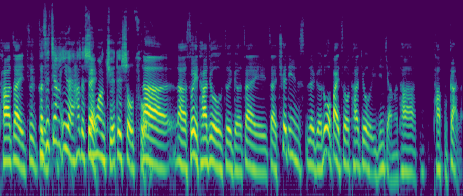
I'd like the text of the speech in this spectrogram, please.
他在这可是这样一来，他的声望绝对受挫。那那所以他就这个在在确定这个落败之后，他就已经讲了，他他不干了。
